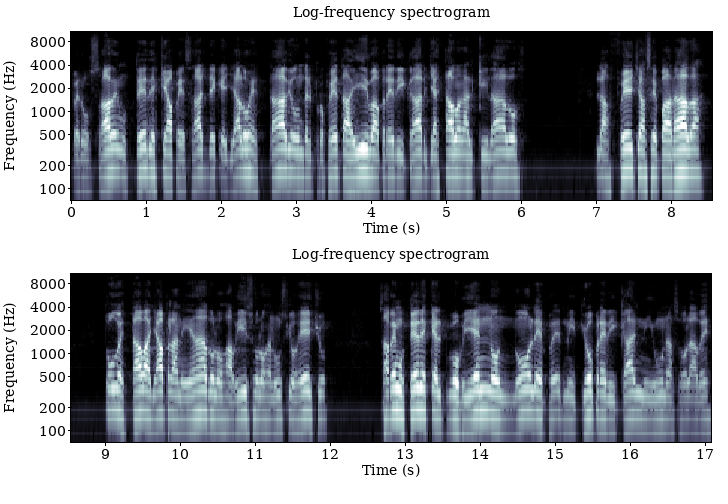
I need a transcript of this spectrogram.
Pero saben ustedes que a pesar de que ya los estadios donde el profeta iba a predicar ya estaban alquilados, las fechas separadas, todo estaba ya planeado, los avisos, los anuncios hechos. Saben ustedes que el gobierno no le permitió predicar ni una sola vez.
